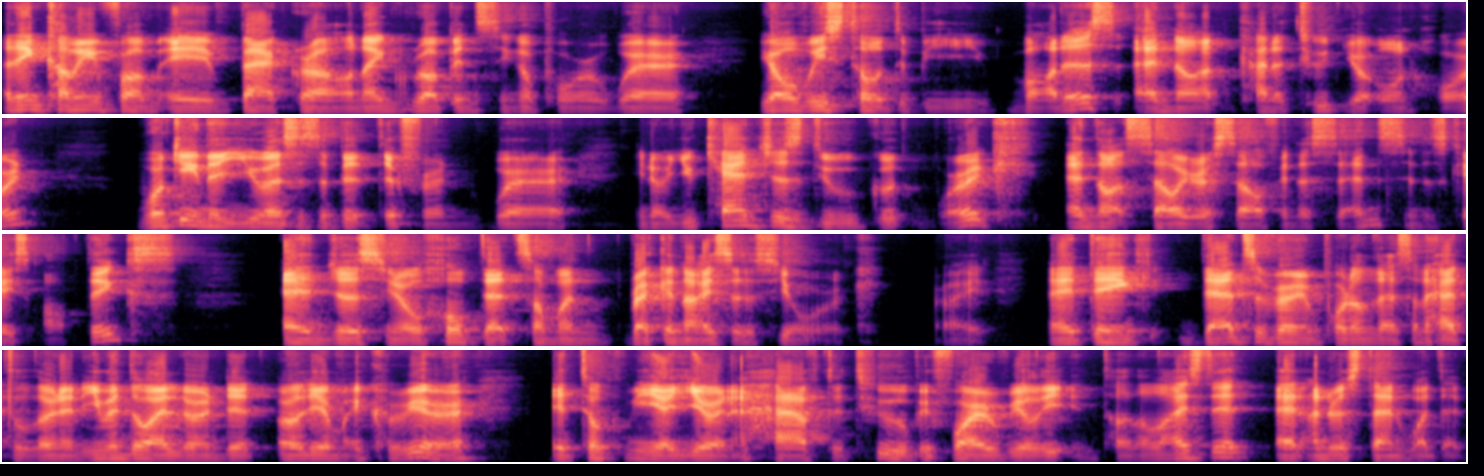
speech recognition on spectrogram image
I think coming from a background, I grew up in Singapore where you're always told to be modest and not kind of toot your own horn. Working in the US is a bit different where you know you can't just do good work and not sell yourself in a sense, in this case optics, and just you know hope that someone recognizes your work, right? And I think that's a very important lesson I had to learn. And even though I learned it earlier in my career, it took me a year and a half to two before I really internalized it and understand what that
